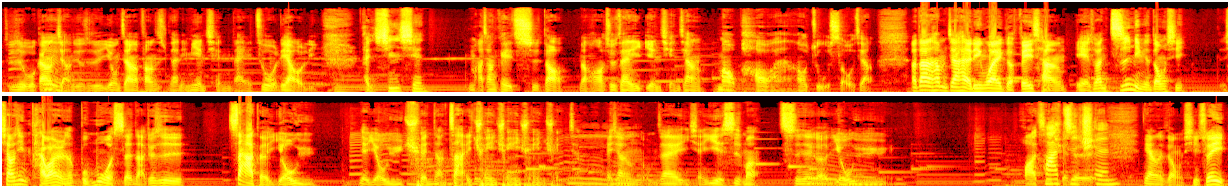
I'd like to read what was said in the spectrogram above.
就是我刚刚讲，就是用这样的方式在你面前来做料理，很新鲜。马上可以吃到，然后就在你眼前这样冒泡啊，然后煮熟这样。那当然，他们家还有另外一个非常也算知名的东西，相信台湾人都不陌生啊，就是炸的鱿鱼，也鱿鱼圈这样炸一圈一圈一圈一圈这样。很、嗯，像我们在以前夜市嘛，吃那个鱿鱼花枝圈那样的东西，所以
